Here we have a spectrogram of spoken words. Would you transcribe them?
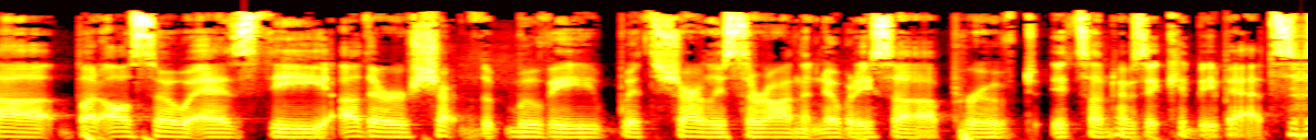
Uh, but also as the other Char- the movie with Charlize Theron that nobody saw proved, it sometimes it could be bad. So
